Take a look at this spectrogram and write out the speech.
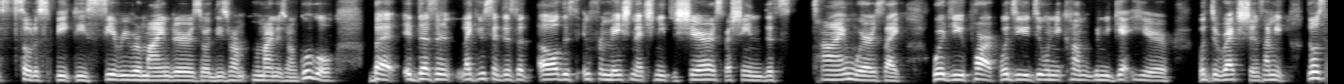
so to speak, these Siri reminders or these rem- reminders on Google, but it doesn't, like you said, there's a, all this information that you need to share, especially in this time where it's like, where do you park? What do you do when you come, when you get here? What directions? I mean, those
